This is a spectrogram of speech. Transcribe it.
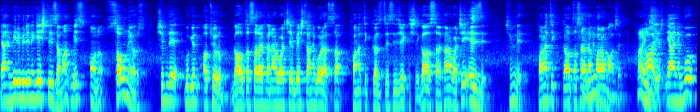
Yani biri birini geçtiği zaman biz onu savunuyoruz. Şimdi bugün atıyorum Galatasaray Fenerbahçe'ye 5 tane gol atsa Fanatik gazetesi diyecekti işte Galatasaray Fenerbahçe'yi ezdi. Şimdi Fanatik Galatasaray'dan Öyle para mı alacak? Hayır. Yani bu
